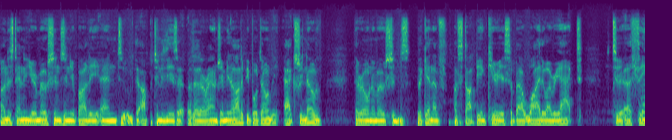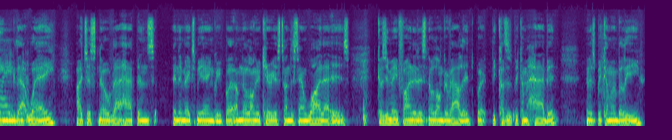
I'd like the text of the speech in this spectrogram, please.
understanding your emotions in your body, and the opportunities that, that are around you. I mean, a lot of people don't actually know their own emotions. Again, I've I've stopped being curious about why do I react to a thing Right, that yeah. way. I just know that happens and it makes me angry, but I'm no longer curious to understand why that is. Because you may find that it's no longer valid, but because it's become a habit and it's become a belief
